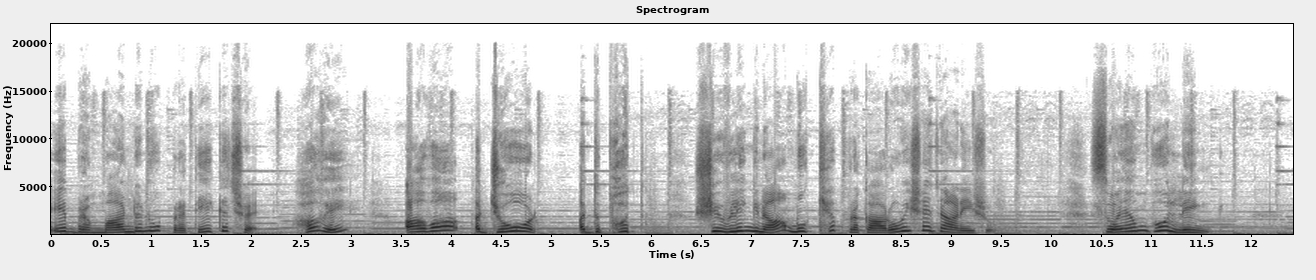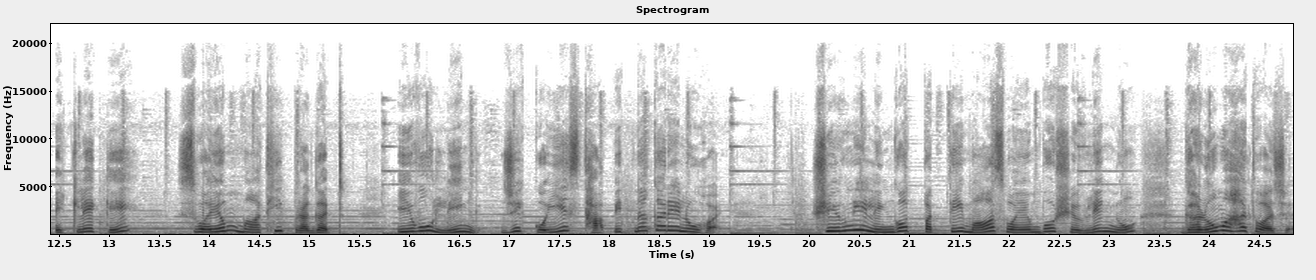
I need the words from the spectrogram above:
એ બ્રહ્માંડનું પ્રતીક છે. હવે આવા અજોડ, અદ્ભુત શિવલિંગના મુખ્ય પ્રકારો વિશે જાણીશું. સ્વયંભૂ લિંગ એટલે કે સ્વયંમાંથી પ્રગટ એવું લિંગ જે કોઈએ સ્થાપિત ન કરેલું હોય. શિવની લિંગોત્પત્તિમાં સ્વયંભૂ શિવલિંગનું ઘણું મહત્વ છે.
